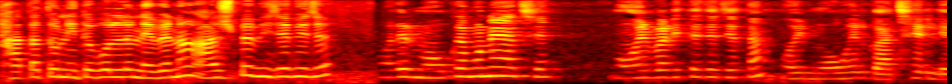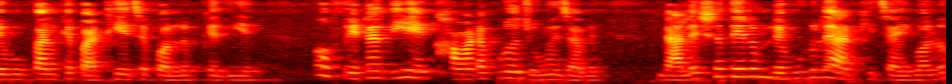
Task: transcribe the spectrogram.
ছাতা তো নিতে বললে নেবে না, আসবে ভিজে ভিজে। আমাদের মৌকে মনে আছে। মৌয়ের বাড়িতে যে যেতাম, ওই মৌয়ের গাছের লেবু কালকে পাঠিয়েছে পল্লবকে দিয়ে। ও এটা দিয়ে খাওয়াটা পুরো জমে যাবে। ডালের সাথে এরম লেবু হলে আর কি চাই বলো?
